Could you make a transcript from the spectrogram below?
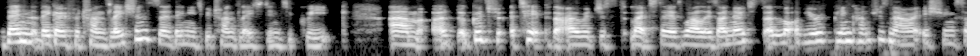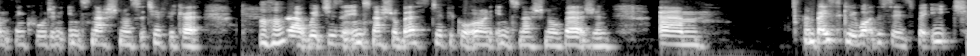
then they go for translation, so they need to be translated into Greek. Um, a, a, good a tip that I would just like to say as well is I noticed a lot of European countries now are issuing something called an international certificate, uh-huh. uh, which is an international birth certificate or an international version. Um, and basically, what this is for each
